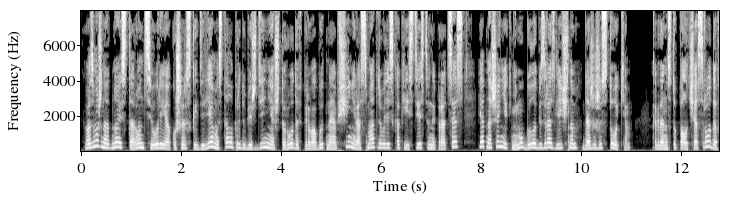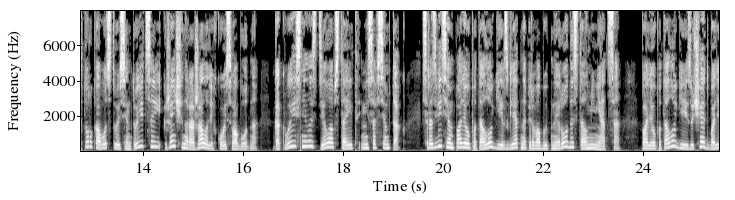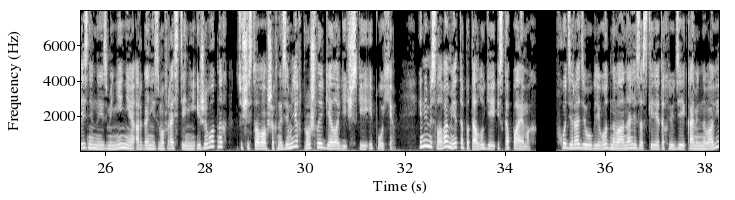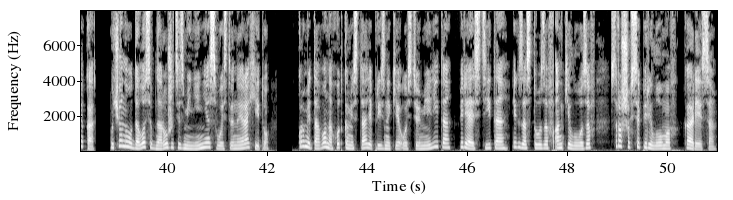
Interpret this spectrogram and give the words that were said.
Возможно, одной из сторон теории акушерской дилеммы стало предубеждение, что роды в первобытной общине рассматривались как естественный процесс, и отношение к нему было безразличным, даже жестоким. Когда наступал час родов, то, руководствуясь интуицией, женщина рожала легко и свободно. Как выяснилось, дело обстоит не совсем так. С развитием палеопатологии взгляд на первобытные роды стал меняться. Палеопатология изучает болезненные изменения организмов растений и животных, существовавших на Земле в прошлые геологические эпохи. Иными словами, это патология ископаемых. В ходе радиоуглеводного анализа в скелетах людей каменного века ученым удалось обнаружить изменения, свойственные рахиту. Кроме того, находками стали признаки остеомиелита, периостита, экзостозов, анкилозов – сросшихся переломов, кариеса.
